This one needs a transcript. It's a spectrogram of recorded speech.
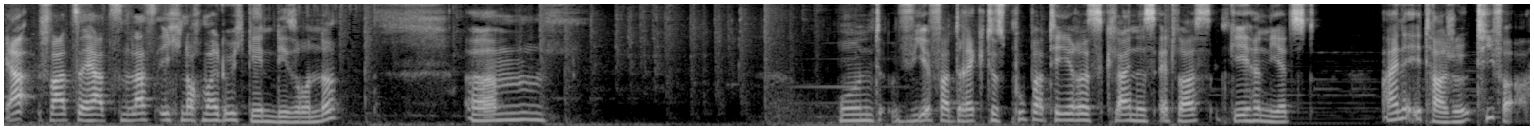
Ja, schwarze Herzen lasse ich nochmal durchgehen, diese Runde. Ähm... Und wir verdrecktes, pubertäres, kleines Etwas gehen jetzt eine Etage tiefer.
